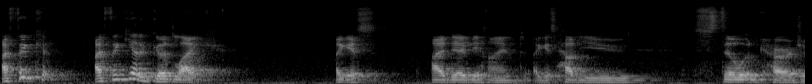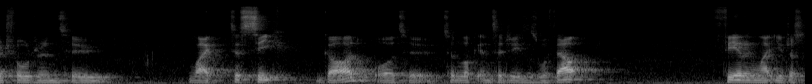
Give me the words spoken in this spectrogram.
I think, I think he had a good like, I guess, idea behind. I guess how do you still encourage your children to, like, to seek God or to to look into Jesus without feeling like you're just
